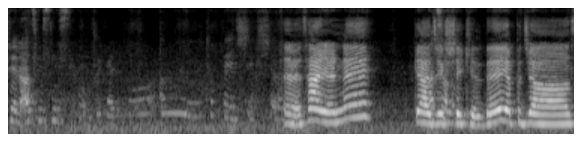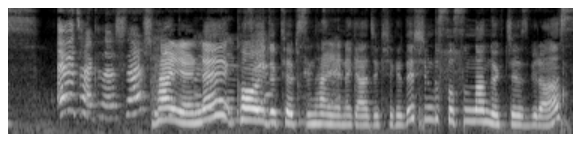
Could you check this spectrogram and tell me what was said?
Şöyle atmasını istiyorum. Çok değişik şöyle. evet her yerine gelecek Atalım. şekilde yapacağız. Evet arkadaşlar. şimdi Her yerine böreklerimizi koyduk tepsinin her yerine gelecek şekilde. Şimdi sosundan dökeceğiz biraz.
